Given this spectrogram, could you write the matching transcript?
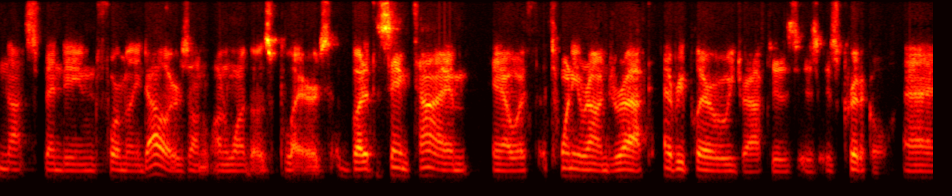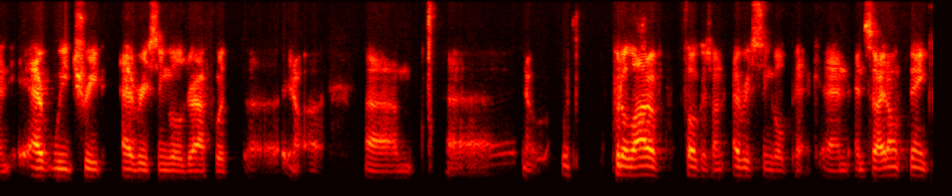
not spending four million dollars on on one of those players but at the same time you know with a 20 round draft every player we draft is is, is critical. And we treat every single draft with uh, you know uh, um, uh, you know with, put a lot of focus on every single pick, and and so I don't think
